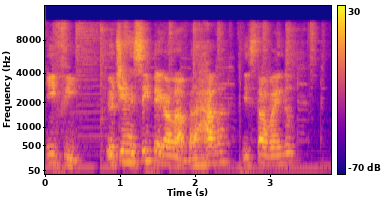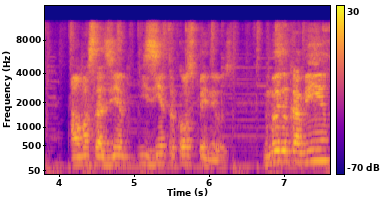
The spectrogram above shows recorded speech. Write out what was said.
enfim, eu tinha recém pegado a Brava e estava indo a uma cidadezinha vizinha trocar os pneus. No meio do caminho,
